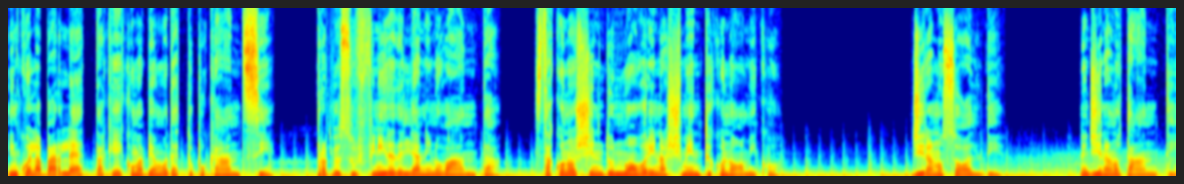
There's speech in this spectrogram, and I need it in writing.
In quella barletta che, come abbiamo detto poc'anzi, proprio sul finire degli anni 90, sta conoscendo un nuovo rinascimento economico. Girano soldi, ne girano tanti,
